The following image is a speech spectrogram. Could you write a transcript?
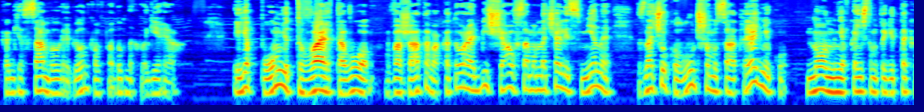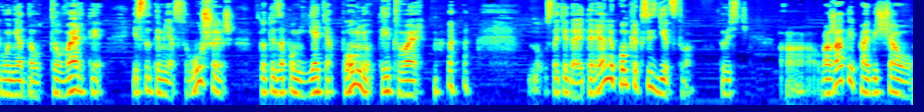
как я сам был ребенком в подобных лагерях. И я помню тварь того вожатого, который обещал в самом начале смены значок лучшему соотряднику, но он мне в конечном итоге так его не отдал. Тварь ты! Если ты меня слушаешь, то ты запомни, я тебя помню, ты тварь. Ну, кстати, да, это реально комплекс из детства. То есть а, вожатый пообещал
